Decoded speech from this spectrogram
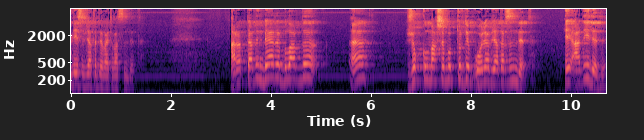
ілесіп жатыр деп айтып жатсың деді арабтардың бәрі бұларды ә, жоқ қылмақшы болып тұр деп ойлап жатырсың деді ей ади деді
